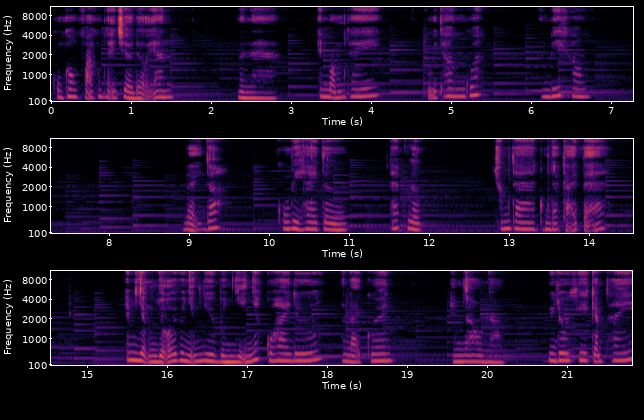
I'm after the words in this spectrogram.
cũng không phải không thể chờ đợi anh, mà là em bỗng thấy tuổi thân quá, anh biết không? Vậy đó, cũng vì hai từ áp lực, chúng ta cũng đã cãi vã. Em giận dỗi về những điều bình dị nhất của hai đứa anh lại quên. Em đau lòng, vì đôi khi cảm thấy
